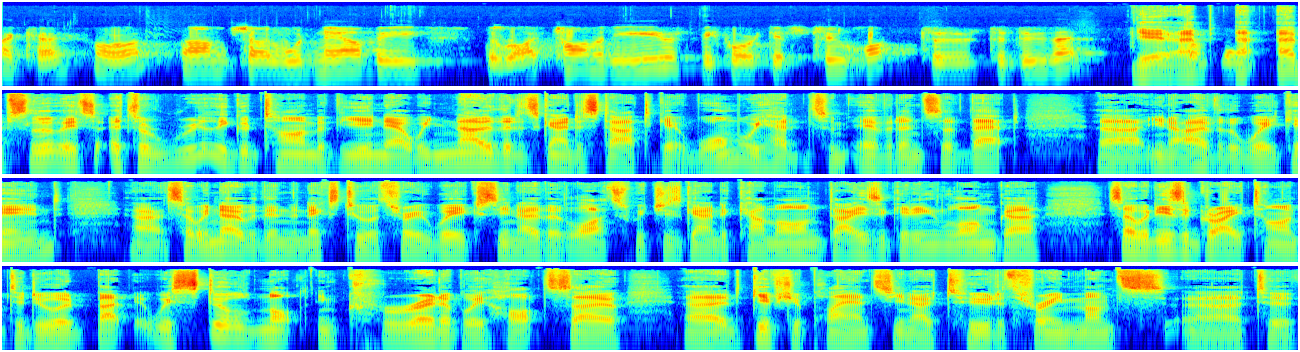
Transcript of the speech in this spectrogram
Okay, all right. Um, so it would now be the right time of the year before it gets too hot to, to do that? Yeah, ab- absolutely. It's, it's a really good time of year now. We know that it's going to start to get warmer. We had some evidence of that, uh, you know, over the weekend. Uh, so we know within the next two or three weeks, you know, the light switch is going to come on. Days are getting longer, so it is a great time to do it. But we're still not incredibly hot, so uh, it gives your plants, you know, two to three months uh, to,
